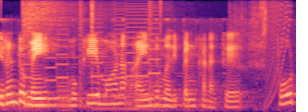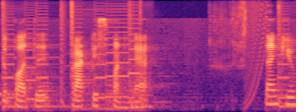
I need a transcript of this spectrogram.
இரண்டுமே முக்கியமான ஐந்து மதிப்பெண் கணக்கு. போட்டு பார்த்து ப்ராக்டிஸ் பண்ணுங்கள் தேங்க்யூ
